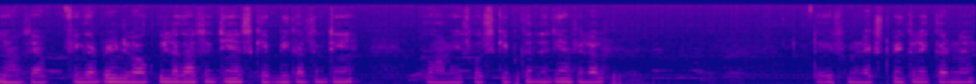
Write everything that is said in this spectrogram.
यहाँ से आप फिंगरप्रिंट लॉक भी लगा सकते हैं स्किप भी कर सकते हैं। तो हम इसको स्किप कर देते हैं फ़िलहाल। तो इसमें नेक्स्ट पे क्लिक करना है।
